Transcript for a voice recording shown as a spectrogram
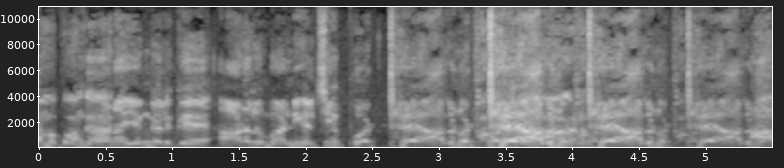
தூக்காம போங்க. ஆனா எங்களுக்கு ஆடலும்பா நிகழ்ச்சி போட்டே ஆகணும் ஆகணும் ஆகணும். ஆகணும்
